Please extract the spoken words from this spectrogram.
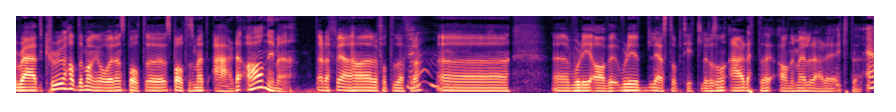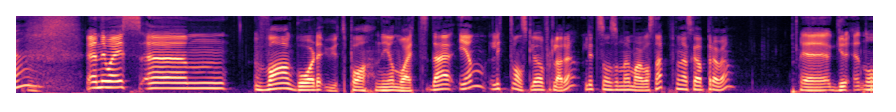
Rad Crew hadde mange år en spalte, spalte som het Er det anime? Det er derfor jeg har fått det derfra. Ja. Uh, uh, hvor, de av, hvor de leste opp titler og sånn. Er dette anime, eller er det ekte? ja. Anyways um, Hva går det ut på, Neon White? Det er igjen litt vanskelig å forklare. Litt sånn som med Marvel Snap, men jeg skal prøve. Eh, nå,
